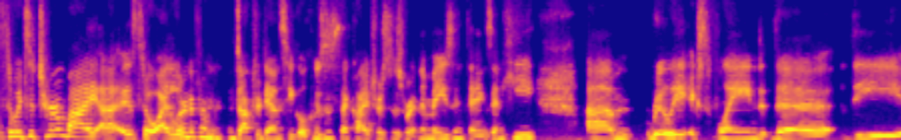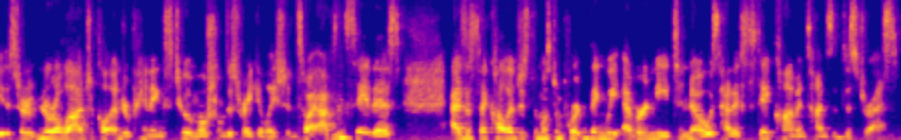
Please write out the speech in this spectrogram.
So it's a term by, uh, so I learned it from Dr. Dan Siegel, who's a psychiatrist, who's written amazing things, and he um, really explained the the sort of neurological underpinnings to emotional dysregulation. So I often mm-hmm. say this, as a psychologist, the most important thing we ever need to know is how to stay calm in times of distress,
